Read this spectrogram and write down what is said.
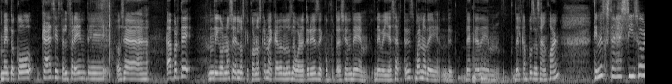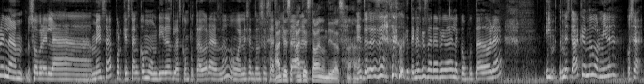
me tocó casi hasta el frente, o sea, aparte, digo, no sé, los que conozcan acá los laboratorios de computación de, de Bellas Artes, bueno, de, de, de acá de, del campus de San Juan, tienes que estar así sobre la, sobre la mesa porque están como hundidas las computadoras, ¿no? O en ese entonces así Antes, estaban. antes estaban hundidas. Entonces era como que tenías que estar arriba de la computadora y me estaba quedando dormida. O sea,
